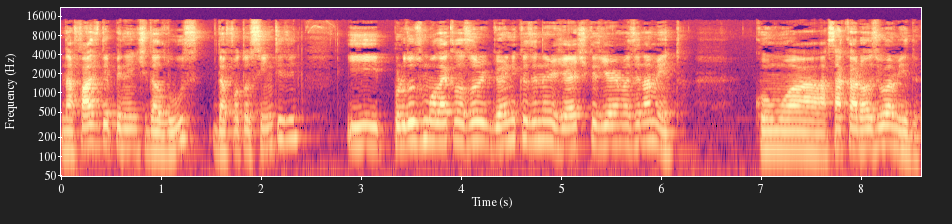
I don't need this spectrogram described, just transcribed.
na fase dependente da luz, da fotossíntese, e produz moléculas orgânicas energéticas de armazenamento, como a sacarose e o amido.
